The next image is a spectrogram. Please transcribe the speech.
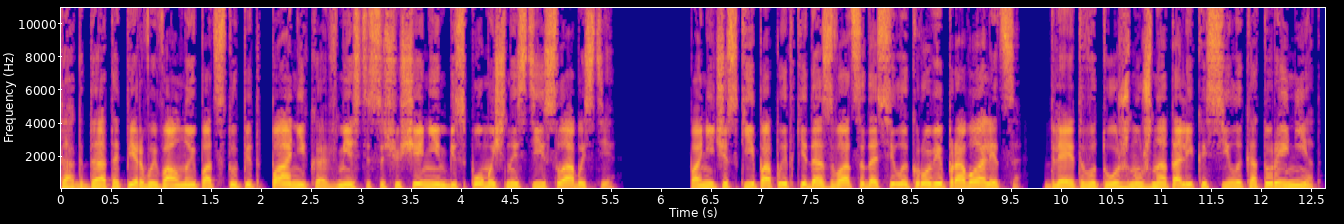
Тогда-то первой волной подступит паника вместе с ощущением беспомощности и слабости. Панические попытки дозваться до силы крови провалятся, для этого тоже нужна талика силы, которой нет.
